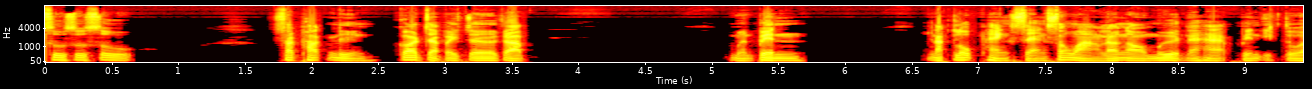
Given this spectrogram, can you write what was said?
สู้สู้สู้สักพักหนึ่งก็จะไปเจอกับ เหมือนเป็นนักรบแห่งแสงสว่างแล้วเงามืดนะฮะ เป็นอีกตัว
